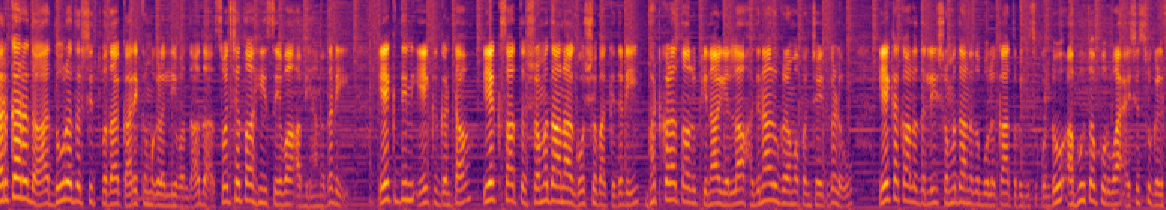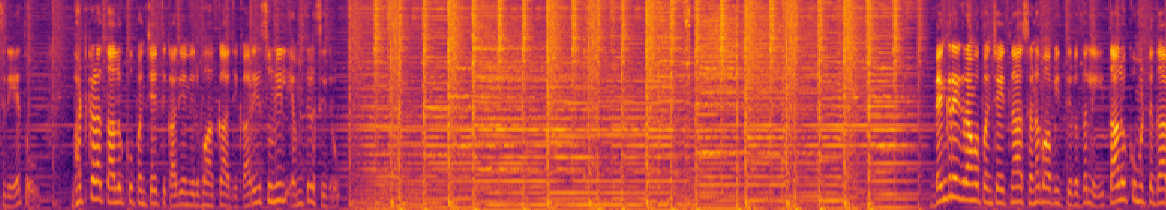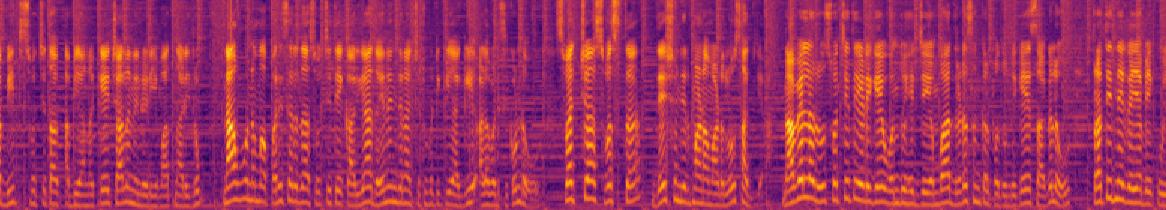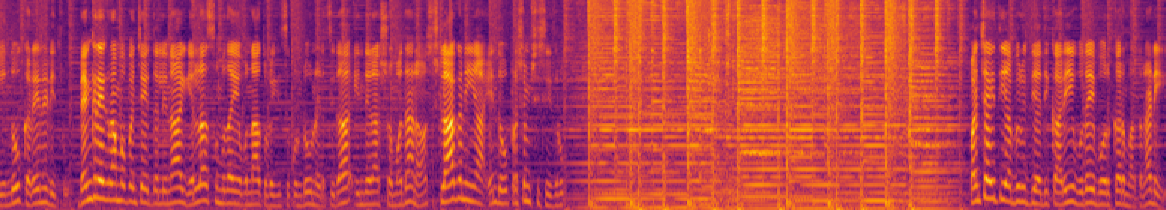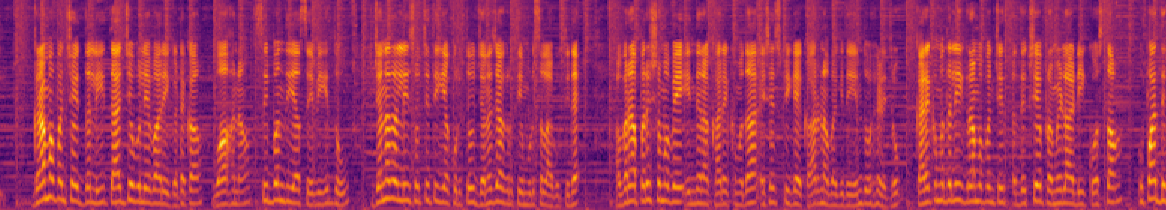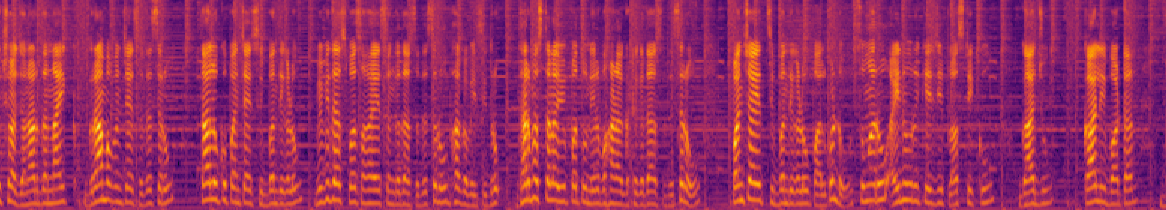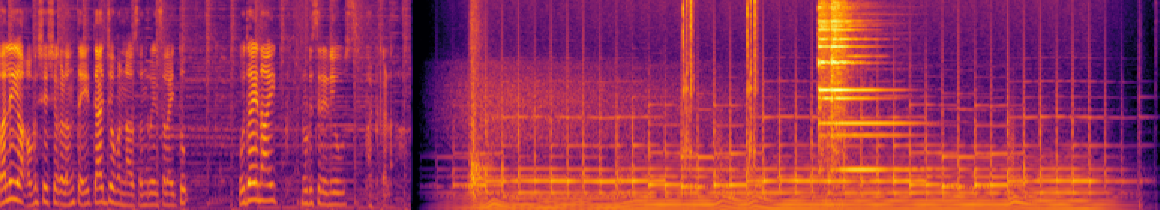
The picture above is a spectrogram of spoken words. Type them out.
ಸರ್ಕಾರದ ದೂರದರ್ಶಿತ್ವದ ಕಾರ್ಯಕ್ರಮಗಳಲ್ಲಿ ಒಂದಾದ ಸ್ವಚ್ಛತಾ ಹಿ ಸೇವಾ ಅಭಿಯಾನದಡಿ ಏಕ್ ದಿನ್ ಏಕ್ ಗಂಟಾ, ಏಕ್ ಸಾತ್ ಶ್ರಮದಾನ ಘೋಷವಾಕ್ಯದಡಿ ಭಟ್ಕಳ ತಾಲೂಕಿನ ಎಲ್ಲಾ ಹದಿನಾರು ಗ್ರಾಮ ಪಂಚಾಯತ್ಗಳು ಏಕಕಾಲದಲ್ಲಿ ಶ್ರಮದಾನದ ಮೂಲಕ ತೊಡಗಿಸಿಕೊಂಡು ಅಭೂತಪೂರ್ವ ಯಶಸ್ಸು ಗಳಿಸಿದೆ ಎಂದು ಭಟ್ಕಳ ತಾಲೂಕು ಪಂಚಾಯತ್ ಕಾರ್ಯನಿರ್ವಾಹಕ ಅಧಿಕಾರಿ ಸುನೀಲ್ ಎಂ ತಿಳಿಸಿದರು. ಬೆಂಗ್ರೆ ಗ್ರಾಮ ಪಂಚಾಯತ್ನ ಸಣಬಾವಿ ತೀರದಲ್ಲಿ ತಾಲೂಕು ಮಟ್ಟದ ಬೀಚ್ ಸ್ವಚ್ಛತಾ ಅಭಿಯಾನಕ್ಕೆ ಚಾಲನೆ ನೀಡಿ ಮಾತನಾಡಿದರು. ನಾವು ನಮ್ಮ ಪರಿಸರದ ಸ್ವಚ್ಛತೆ ಕಾರ್ಯ ದೈನಂದಿನ ಚಟುವಟಿಕೆಯಾಗಿ ಅಳವಡಿಸಿಕೊಂಡು ಸ್ವಚ್ಛ, ಸ್ವಸ್ಥ ದೇಶ ನಿರ್ಮಾಣ ಮಾಡಲು ಸಾಧ್ಯ. ನಾವೆಲ್ಲರೂ ಸ್ವಚ್ಛತೆಯೆಡೆಗೆ ಒಂದು ಹೆಜ್ಜೆ ಎಂಬ ದೃಢ ಸಂಕಲ್ಪದೊಂದಿಗೆ ಸಾಗಲು ಪ್ರತಿಜ್ಞೆಗೈಯಬೇಕು ಎಂದು ಕರೆ ನೀಡಿದರು. ಬೆಂಗ್ರೆ ಗ್ರಾಮ ಪಂಚಾಯತ್ನಲ್ಲಿನ ಎಲ್ಲಾ ಸಮುದಾಯವನ್ನ ತೊಡಗಿಸಿಕೊಂಡು ನಡೆಸಿದ ಇಂದಿನ ಶ್ರಮದಾನ ಶ್ಲಾಘನೀಯ ಎಂದು ಪ್ರಶಂಸಿಸಿದರು. ಪಂಚಾಯಿತಿ ಅಭಿವೃದ್ಧಿ ಅಧಿಕಾರಿ ಉದಯ್ ಬೋರ್ಕರ್ ಮಾತನಾಡಿ, ಗ್ರಾಮ ಪಂಚಾಯತ್ನಲ್ಲಿ ತ್ಯಾಜ್ಯ ವಿಲೇವಾರಿ ಘಟಕ, ವಾಹನ, ಸಿಬ್ಬಂದಿಯ ಸೇವೆ ಇದ್ದು ಜನರಲ್ಲಿ ಸ್ವಚ್ಛತೆಯ ಕುರಿತು ಜನಜಾಗೃತಿ ಮೂಡಿಸಲಾಗುತ್ತಿದೆ. ಅವರ ಪರಿಶ್ರಮವೇ ಇಂದಿನ ಕಾರ್ಯಕ್ರಮದ ಯಶಸ್ವಿಗೆ ಕಾರಣವಾಗಿದೆ ಎಂದು ಹೇಳಿದರು. ಕಾರ್ಯಕ್ರಮದಲ್ಲಿ ಗ್ರಾಮ ಪಂಚಾಯತ್ ಅಧ್ಯಕ್ಷೆ ಪ್ರಮೀಳಾ ಡಿ ಕೋಸ್ತಾ, ಉಪಾಧ್ಯಕ್ಷ ಜನಾರ್ದನ್ ನಾಯ್ಕ್, ಗ್ರಾಮ ಪಂಚಾಯತ್ ಸದಸ್ಯರು, ತಾಲೂಕು ಪಂಚಾಯತ್ ಸಿಬ್ಬಂದಿಗಳು, ವಿವಿಧ ಸ್ವಸಹಾಯ ಸಂಘದ ಸದಸ್ಯರು ಭಾಗವಹಿಸಿದ್ರು ಧರ್ಮಸ್ಥಳ ವಿಪತ್ತು ನಿರ್ವಹಣಾ ಘಟಕದ ಸದಸ್ಯರು ಪಂಚಾಯತ್ ಸಿಬ್ಬಂದಿಗಳು ಪಾಲ್ಗೊಂಡು ಸುಮಾರು ಐನೂರು ಕೆಜಿ ಪ್ಲಾಸ್ಟಿಕ್ಕು, ಗಾಜು, ಖಾಲಿ ಬಾಟಲ್, ಬಲೆಯ ಅವಶೇಷಗಳಂತೆ ತ್ಯಾಜ್ಯವನ್ನು ಸಂಗ್ರಹಿಸಲಾಯಿತು. ಉದಯ್ ನಾಯ್ಕ್, ನುಡಿಸಿರಿ ನ್ಯೂಸ್ ಭಟ್ಕಳ.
